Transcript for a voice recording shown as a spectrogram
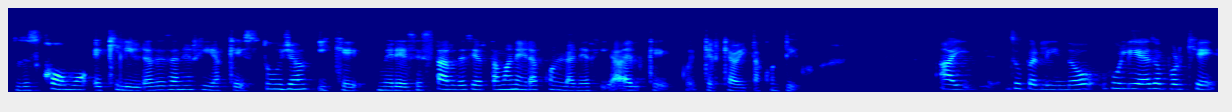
Entonces, ¿cómo equilibras esa energía que es tuya y que merece estar de cierta manera con la energía del que, el que habita contigo? Ay, súper lindo, Juli, eso porque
